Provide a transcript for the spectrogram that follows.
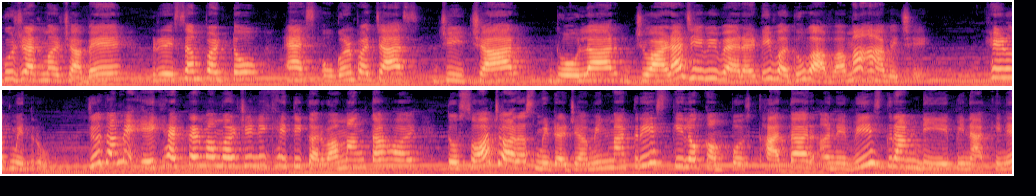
ગુજરાત મરચા બે, રેશમ પટ્ટો, એસ ઓગણપચાસ જી, ચાર ધોલાર જ્વાળા જેવી વેરાયટી વધુ વાવવામાં આવે છે. ખેડૂત મિત્રો, જો તમે એક હેક્ટરમાં મરચીની ખેતી કરવા માંગતા હોય, તો સો ચોરસ મીટર જમીનમાં ત્રીસ કિલો કમ્પોસ્ટ ખાતર અને વીસ ગ્રામ ડીએપી નાખીને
